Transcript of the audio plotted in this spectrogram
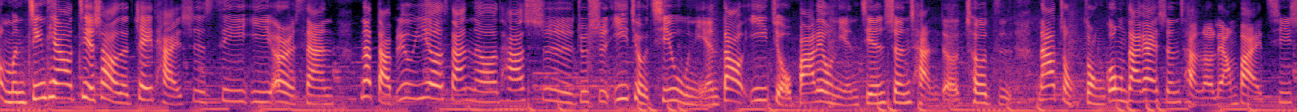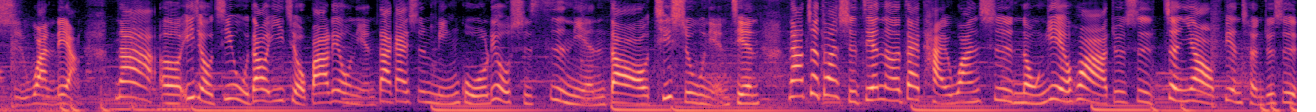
我们今天要介绍的这台是 C 一二三，那 W 一二三呢？它是就是一九七五年到一九八六年间生产的车子，那总总共大概生产了两百七十万辆。那呃，一九七五到一九八六年大概是民国六十四年到七十五年间，那这段时间呢，在台湾是农业化，就是正要变成就是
